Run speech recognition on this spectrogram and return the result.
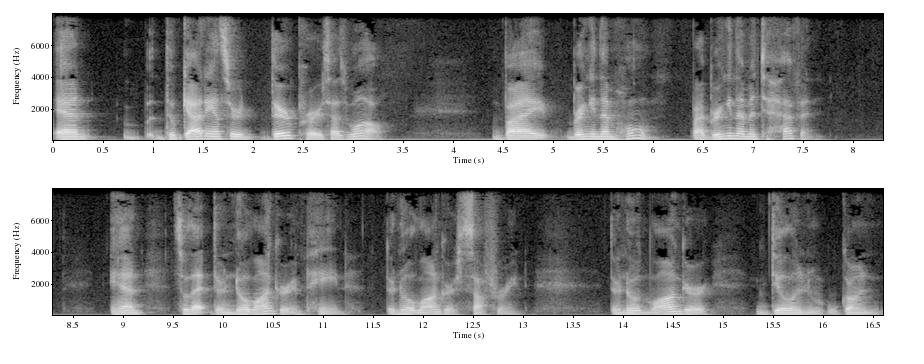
And the God answered their prayers as well by bringing them home, by bringing them into heaven. And so that they're no longer in pain, they're no longer suffering, they're no longer dealing going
